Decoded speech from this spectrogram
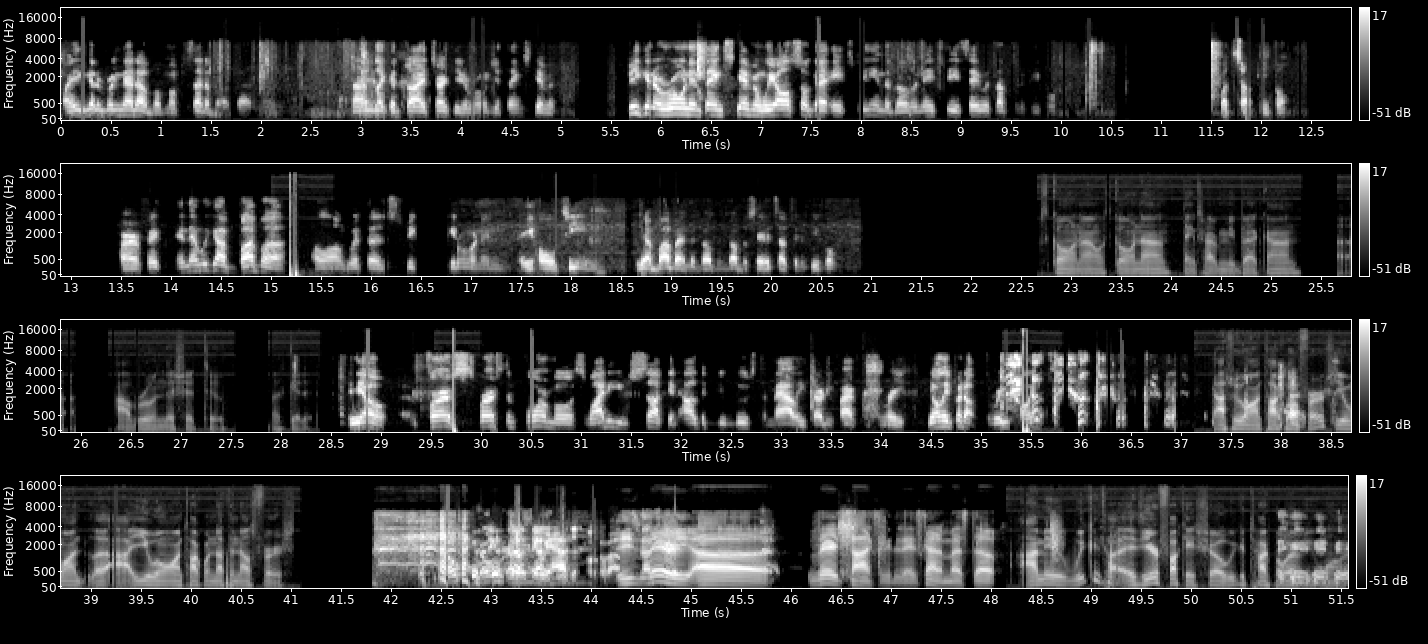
Why you gotta bring that up? I'm upset about that. Sounds like a dry turkey to ruin your Thanksgiving. Speaking of ruining Thanksgiving, we also got HD in the building. HD, say what's up to the people. What's up, people? Perfect. And then we got Bubba along with us, speaking of a whole team. We got Bubba in the building. Bubba, say what's up to the people. What's going on? What's going on? Thanks for having me back on. Uh, I'll ruin this shit too. Let's get it. Yo, first, first and foremost, why do you suck and how did you lose to Mally 35 to 3? You only put up three points? That's what we want to talk about first. You want uh, you want to talk about nothing else first. Nope, nope, That's the that's thing we have to talk about. He's That's very uh very toxic today. It's kind of messed up. I mean, we could. Talk, it's your fucking show. We could talk about whatever you want.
